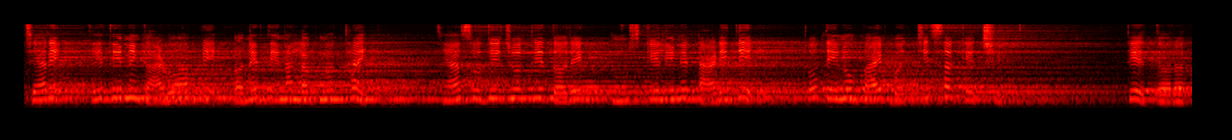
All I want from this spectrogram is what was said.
જ્યારે તે તેને ગાળો આપે અને તેના લગ્ન થાય ત્યાં સુધી જો તે દરેક મુશ્કેલીને ટાળી દે, તો તેનો ભાઈ બચી શકે છે. તે તરત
